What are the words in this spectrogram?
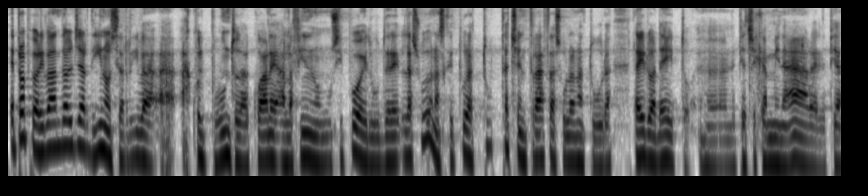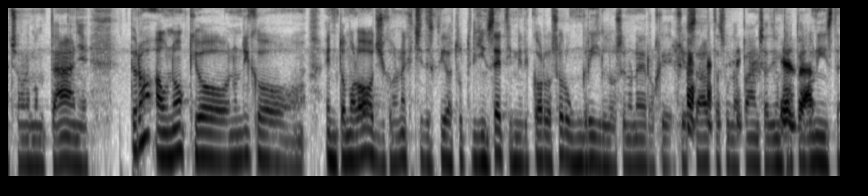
E proprio arrivando al giardino si arriva a, a, quel punto dal quale alla fine non si può eludere. La sua è una scrittura tutta centrata sulla natura. Lei lo ha detto, eh, le piace camminare, le piacciono le montagne, però ha un occhio, non dico entomologico, non è che ci descriva tutti gli insetti, mi ricordo solo un grillo, se non erro, che, che salta sulla pancia di un esatto. protagonista.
